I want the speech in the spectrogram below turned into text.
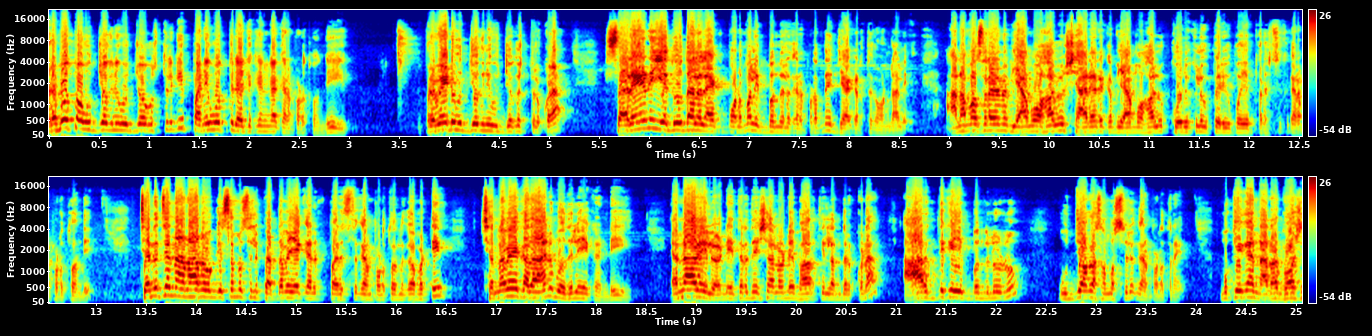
ప్రభుత్వ ఉద్యోగిని ఉద్యోగస్తులకి పని ఒత్తిడి అధికంగా కనపడుతోంది. ప్రైవేటు ఉద్యోగిని ఉద్యోగస్తులు కూడా సరైన ఎదుగుదల లేకపోవడం వల్ల ఇబ్బందులు కనపడుతుంది జాగ్రత్తగా ఉండాలి. అనవసరమైన వ్యామోహాలు శారీరక వ్యామోహాలు కోరికలు పెరిగిపోయే పరిస్థితి కనపడుతుంది. చిన్న చిన్న అనారోగ్య సమస్యలు పెద్దవయ్యే పరిస్థితి కనపడుతుంది కాబట్టి చిన్నవే కదా అని వదిలేయకండి. ఎన్ఆర్ఐలో అంటే ఇతర దేశాల్లో ఉండే భారతీయులందరూ కూడా ఆర్థిక ఇబ్బందులను ఉద్యోగ సమస్యలు కనపడుతున్నాయి. ముఖ్యంగా నరఘోష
